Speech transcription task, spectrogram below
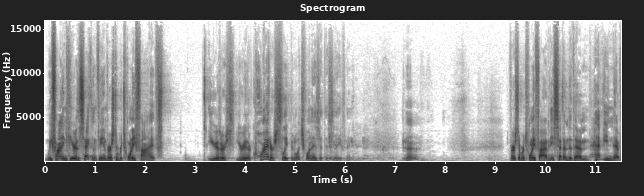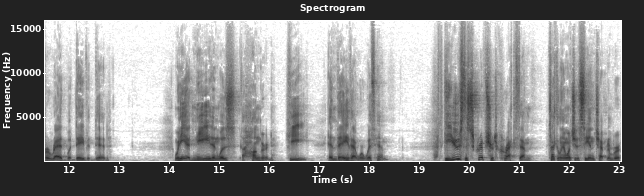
We find here the second thing in verse number 25. You're either, you're either quiet or sleeping. Which one is it this evening? Huh? Verse number 25, and he said unto them, Have ye never read what David did? When he had need and was hungered, he and they that were with him. He used the scripture to correct them. Secondly, I want you to see in chapter number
